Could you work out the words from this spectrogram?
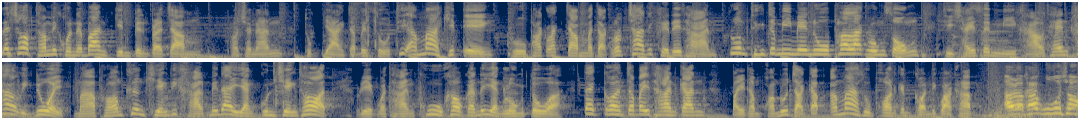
และชอบทำให้คนในบ้านกินเป็นประจำเพราะฉะนั้นทุกอย่างจะเป็นสูตรที่อาม่าคิดเอง ครูพักลักจำมาจากรสชาติที่เคยได้ทาน รวมถึงจะมีเมนูพระลักษณ์ลงสงที่ใช้เส้นหมี่ขาวแทนข้าวอีกด้วย มาพร้อมเครื่องเคียงที่ขาดไม่ได้อย่างกุนเชียงทอด เรียกว่าทานคู่เข้ากันได้อย่างลงตัว แต่ก่อนจะไปทานกัน ไปทำความรู้จักกับอาม่าสุพรกันก่อนดีกว่าครับ เอาละครับคุณผู้ชม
